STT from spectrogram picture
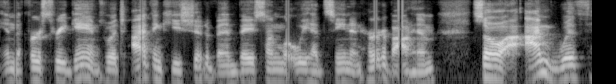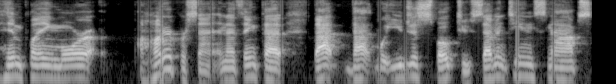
in the first three games, which I think he should have been based on what we had seen and heard about him. So I'm with him playing more 100% and i think that that that what you just spoke to 17 snaps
